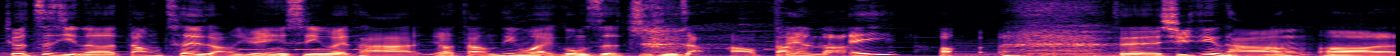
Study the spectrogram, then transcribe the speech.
就自己呢当策略长的原因是因为他要当另外公司的执行长。好，这样的哎，好，这徐敬堂啊，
